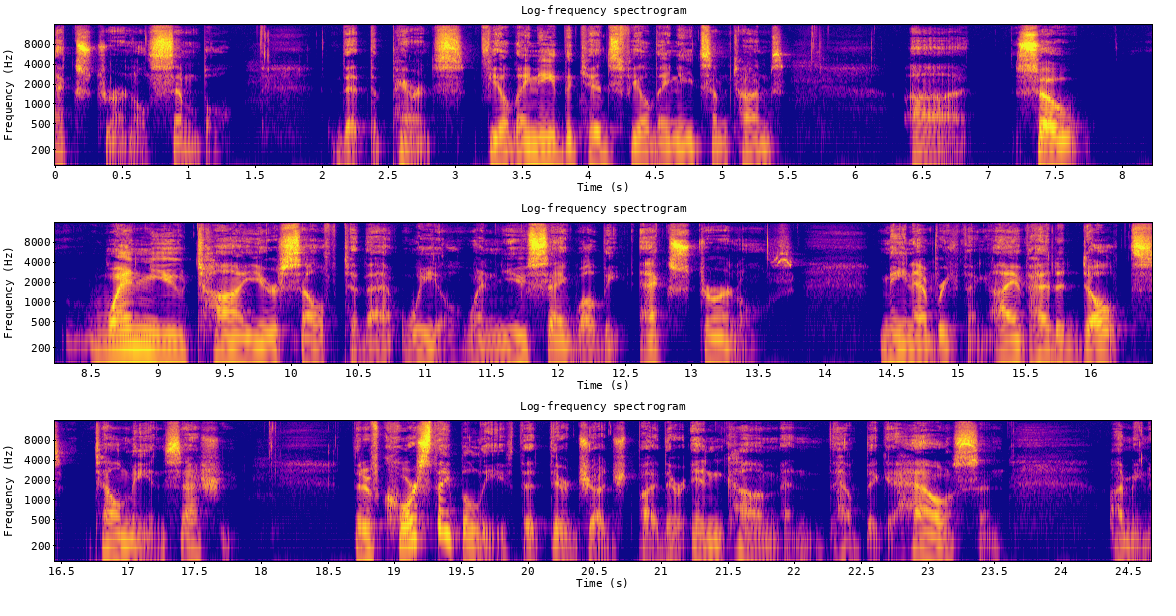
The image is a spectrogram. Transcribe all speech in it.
external symbol that the parents feel they need, the kids feel they need sometimes. Uh, so when you tie yourself to that wheel, when you say, well, the externals mean everything, I have had adults tell me in session that of course they believe that they're judged by their income and how big a house and I mean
